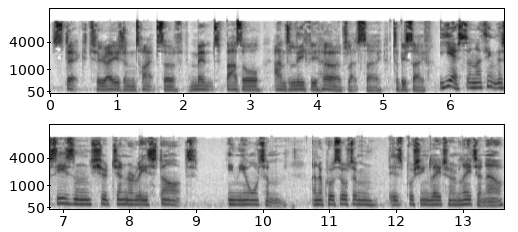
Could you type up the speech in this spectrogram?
stick to Asian types of mint, basil, and leafy herbs, let's say, to be safe? Yes, and I think the season should generally start in the autumn. And of course, autumn is pushing later and later now.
